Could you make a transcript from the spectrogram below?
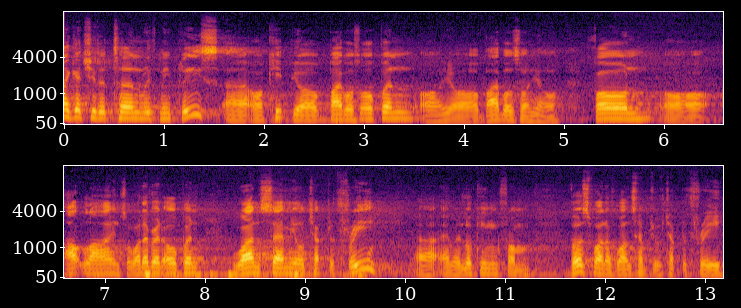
I get you to turn with me, please, uh, or keep your Bibles open, or your Bibles on your phone, or outlines, or whatever it open. 1 Samuel chapter 3, uh, and we're looking from verse 1 of 1 Samuel chapter 3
